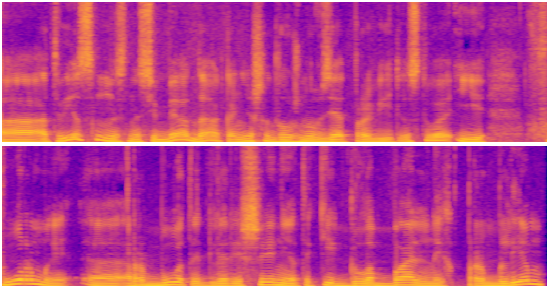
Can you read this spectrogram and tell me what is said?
А ответственность на себя, да, конечно, должно взять правительство. И формы э, работы для решения таких глобальных проблем,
